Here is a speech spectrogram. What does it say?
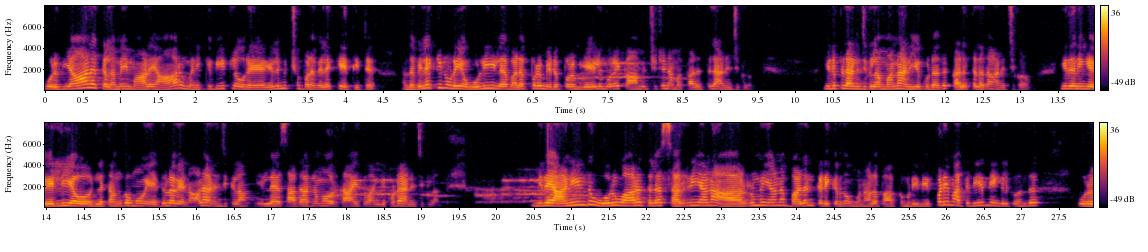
ஒரு வியாழக்கிழமை மாலை ஆறு மணிக்கு வீட்டில் ஒரு எலுமிச்சம்பழ விளக்கேற்றிட்டு அந்த விளக்கினுடைய ஒளியில வலப்புறம் இடப்புறம் ஏழு முறை காமிச்சிட்டு நம்ம கழுத்தில் அணிஞ்சுக்கணும். இடுப்பில் அணிஞ்சுக்கலாமான்னு அணியக்கூடாது. கழுத்தில் தான் அணிஞ்சுக்கணும். இது நீங்க வெள்ளியோ இல்ல தங்கமோ எதுல வேணாலும் அணிஞ்சுக்கலாம். இல்ல சாதாரணமா ஒரு தாயத்து வாங்கி கூட அணிஞ்சுக்கலாம். இதை அணிந்து ஒரு வாரத்துல சரியான அருமையான பலன் கிடைக்கிறத உங்களால பார்க்க முடியும். எப்படிமா திடீர்னு எங்களுக்கு வந்து ஒரு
